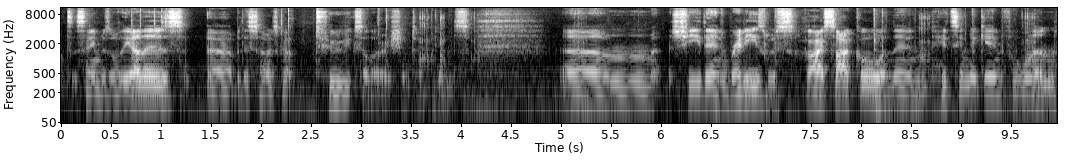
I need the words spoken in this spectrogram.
It's the same as all the others, uh, but this time it's got two acceleration tokens. Um, she then readies with Sky Cycle and then hits him again for one.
